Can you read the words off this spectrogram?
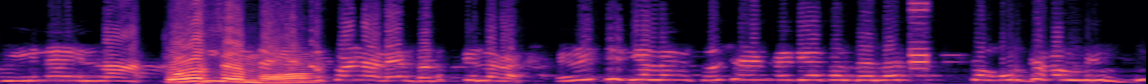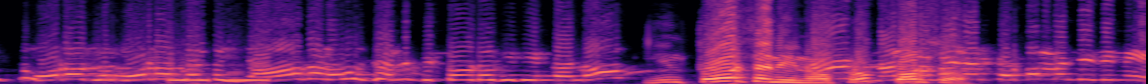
ಸೀನೇ ಇಲ್ಲ. ತೋರ್ಸೆ ಅಮ್ಮು. ಎದ್ರುಕೊಂಡು ನಾನೇನ್ ಬದುಕಿಲ್ಲ ಹೇಳ್ತಿದ್ಯಲ್ಲ ನೀನ್ ಸೋಷಿಯಲ್ ಮೀಡಿಯಾದಲ್ಲೆಲ್ಲ ಮೂರ್ ಜನ ಬಿಟ್ಟು ಓಡೋದು ಓಡೋದು ಅಂತ ಯಾವ ಮೂರ್ ಜನ ಬಿಟ್ಟು ಓಡೋಗಿದೀನಿ ನಾನು? ನೀನ್ ತೋರ್ಸೆ ನೀನು ಪ್ರೂಫ್ ತೋರ್ಸು. ಕರ್ಕೊಂಡ್ ಬಂದಿದೀನಿ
